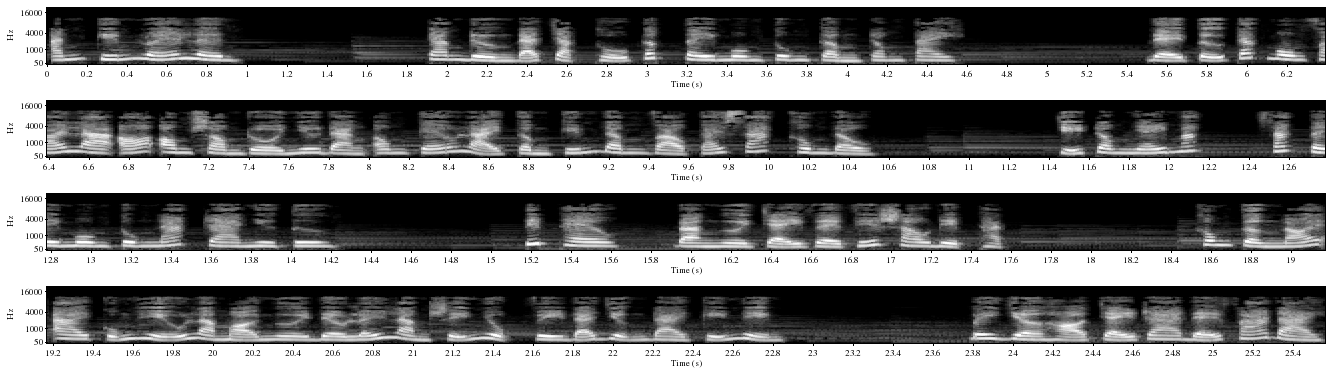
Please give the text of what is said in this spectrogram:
Ánh kiếm lóe lên. Cam đường đã chặt thủ cấp Tây Môn Tung cầm trong tay. Đệ tử các môn phái la ó ong sòng rồi như đàn ông kéo lại cầm kiếm đâm vào cái xác không đầu. Chỉ trong nháy mắt, xác Tây Môn Tung nát ra như tương. Tiếp theo, đoàn người chạy về phía sau điệp thạch. Không cần nói ai cũng hiểu là mọi người đều lấy làm sỉ nhục vì đã dựng đài kỷ niệm. Bây giờ họ chạy ra để phá đài.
